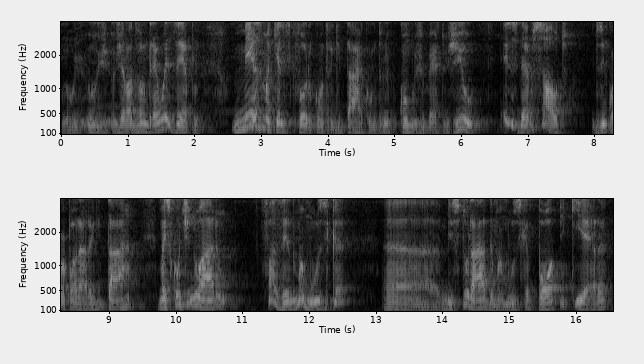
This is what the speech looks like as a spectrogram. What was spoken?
O, o, o Geraldo Vandré é um exemplo. Mesmo aqueles que foram contra a guitarra, contra, como Gilberto Gil, eles deram o salto. Eles incorporaram a guitarra, mas continuaram fazendo uma música uh, misturada, uma música pop que era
